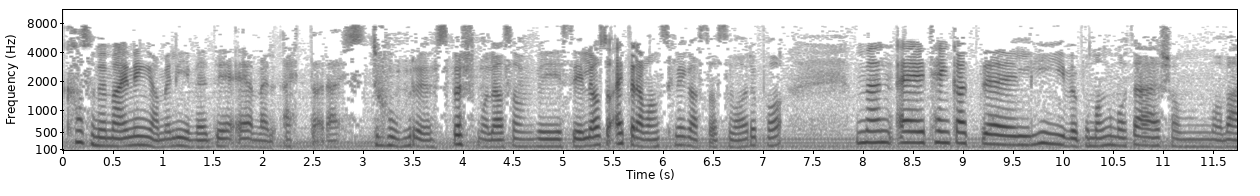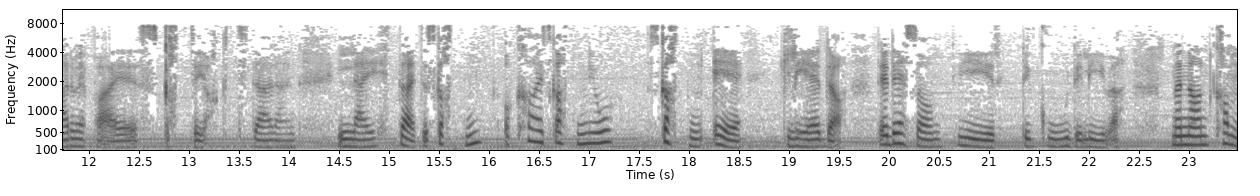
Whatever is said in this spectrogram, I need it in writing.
Hva som er meninga med livet, det er vel et av de store spørsmålene som vi stiller oss, og et av de vanskeligste å svare på. Men jeg tenker at eh, livet på mange måter er som å være med på ei skattejakt, der en leter etter skatten. Og hva er skatten? Jo, skatten er gleder. Det er det som gir det gode livet. Men han kan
